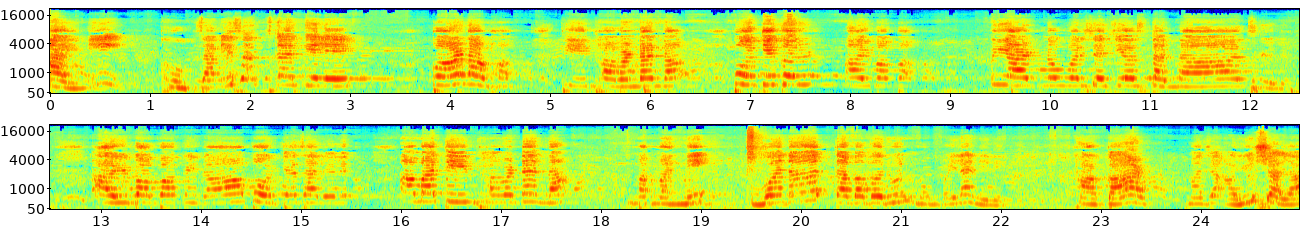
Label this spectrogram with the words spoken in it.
आईनी खूप चांगले संस्कार केले. पण आम्हा तीन भावंडांना पोते करून आई बाबा मी आठ नऊ वर्षाची असतानाच गेले आई बाबा विना पोरक्या झालेले. आम्हा तीन भावंडांना मामांनी वनात कामावरून मुंबईला नेले. हा काळ माझ्या आयुष्याला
